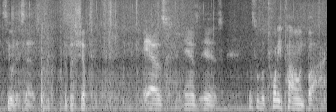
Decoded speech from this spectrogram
see what it says. Because it's shipped as as is. This was a 20 pound box.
